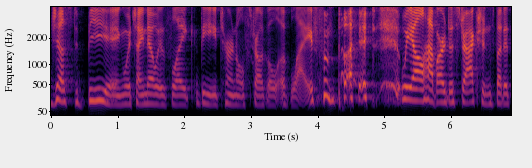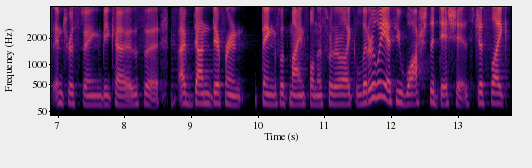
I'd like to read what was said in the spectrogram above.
just being, which I know is like the eternal struggle of life. but we all have our distractions. But it's interesting because uh, I've done different things with mindfulness where they're like literally as you wash the dishes just like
